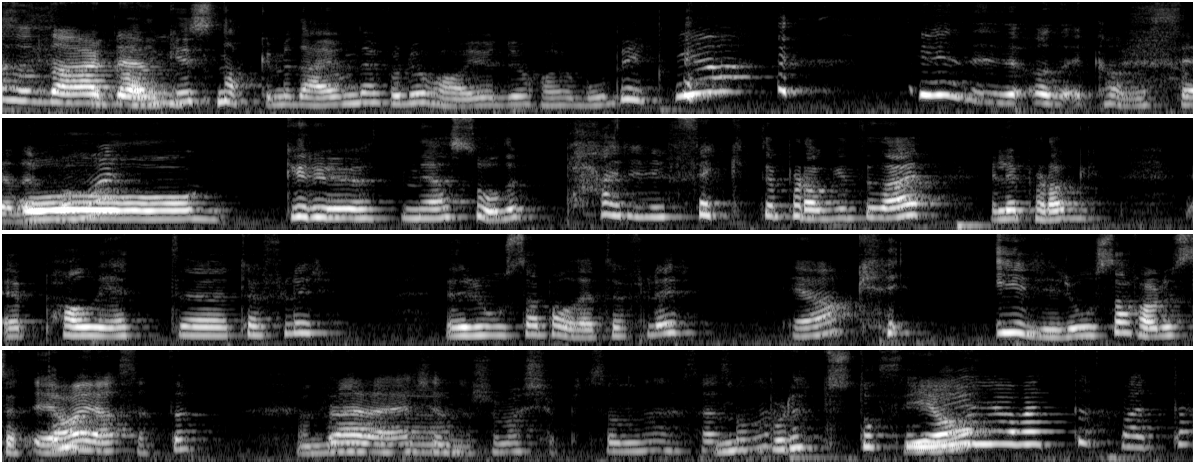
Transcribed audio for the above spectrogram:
så da er Jeg kan dem ikke snakke med deg om det, for du har jo, du har jo bobil. Og kan du se det på meg? Å, grøten, jeg så det perfekte plagget til deg. Eller plagg. Eh, Paljettøfler. Rosa paljettøfler. Ja. Irrrosa, har du sett dem? ja, jeg har sett dem. Men For det er det jeg kjenner som har kjøpt sånne. Bløtt stoff det. Ja, jeg veit det. Vet det.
